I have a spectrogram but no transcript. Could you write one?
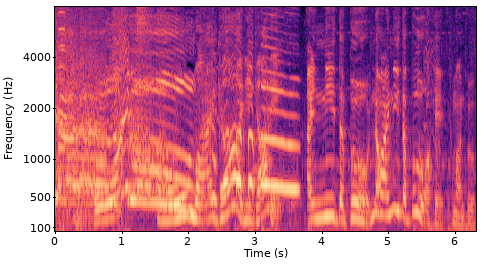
Yeah! What? Oh my god, he got it. I need the boo. No, I need the boo. Okay, come on, boo.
